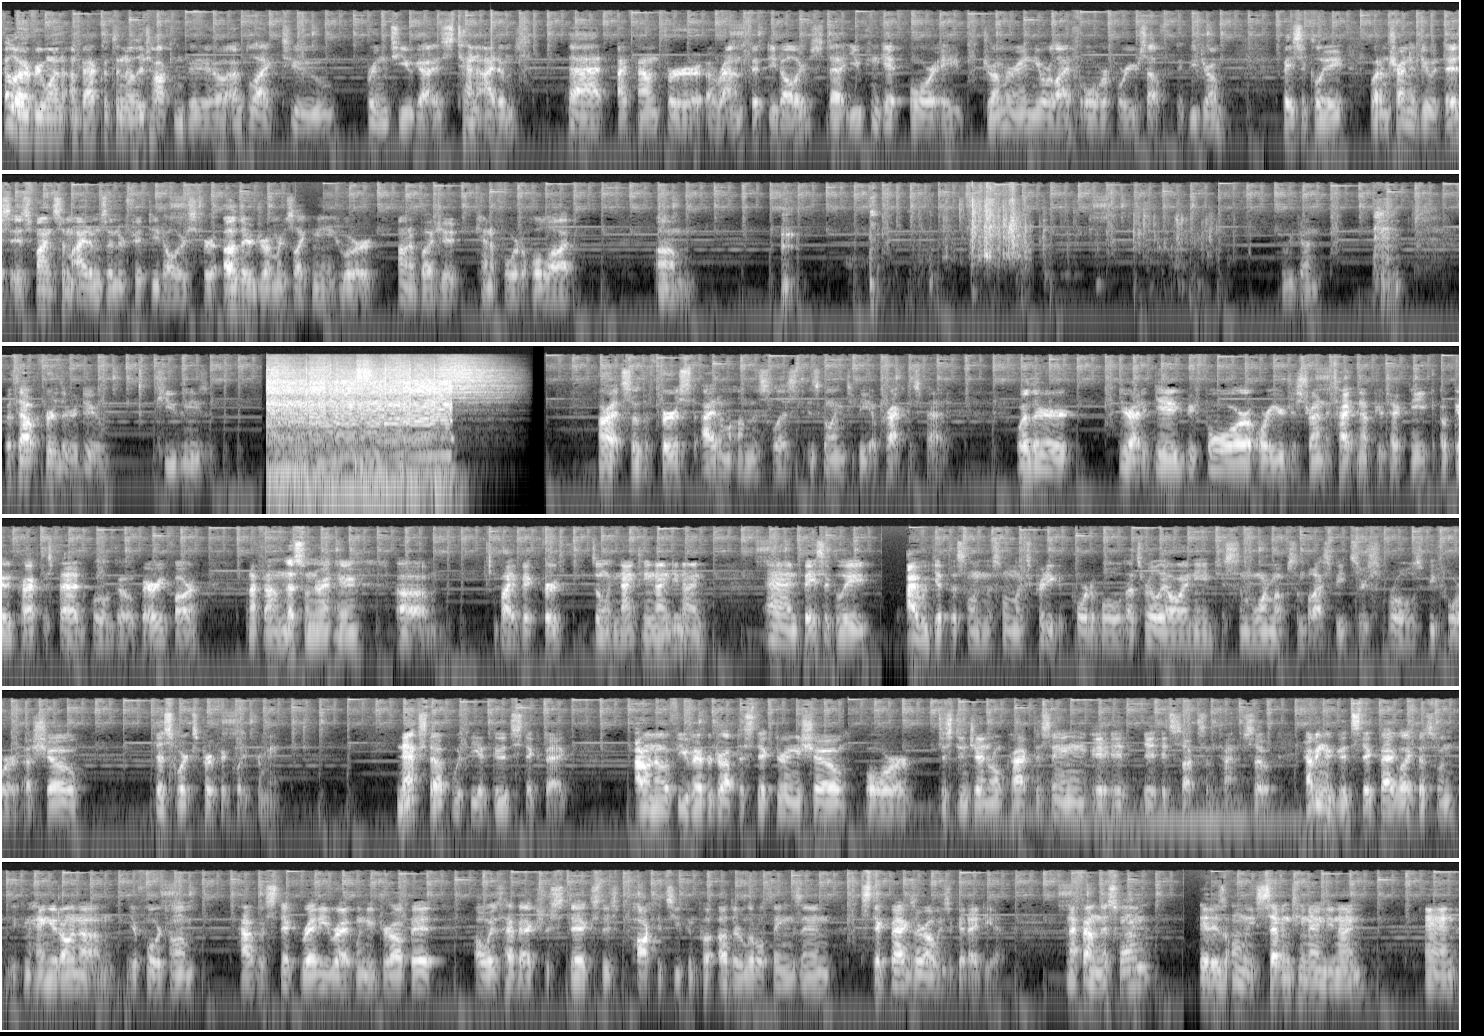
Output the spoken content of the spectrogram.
Hello everyone, I'm back with another talking video. I would like to bring to you guys 10 items that I found for around $50 that you can get for a drummer in your life or for yourself if you drum. Basically, what I'm trying to do with this is find some items under $50 for other drummers like me who are on a budget, can't afford a whole lot. Um, are we done? Without further ado, cue the music. Alright, so the first item on this list is going to be a practice pad. Whether you're at a gig before or you're just trying to tighten up your technique, a good practice pad will go very far. And I found this one right here um, by Vic Firth. It's only $19.99 and basically I would get this one. This one looks pretty good portable. That's really all I need. Just some warm-ups, some blast beats or rolls before a show. This works perfectly for me. Next up would be a good stick bag. I don't know if you've ever dropped a stick during a show or just in general practicing, it, it, it, it sucks sometimes. So having a good stick bag like this one, you can hang it on um, your floor tom, have a stick ready right when you drop it, always have extra sticks, there's pockets you can put other little things in, stick bags are always a good idea. And I found this one, it is only $17.99 and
